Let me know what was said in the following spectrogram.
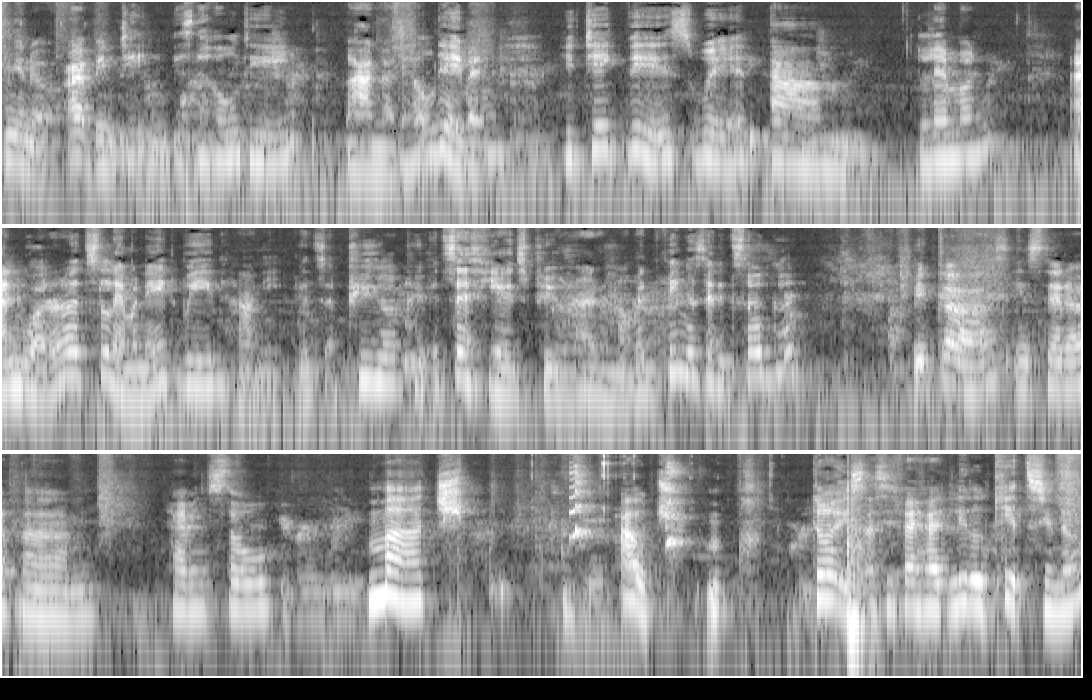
You know, I've been taking this the whole day. Ah, not the whole day, but you take this with um, lemon and water. It's a lemonade with honey. It's a pure, pure. It says here it's pure. I don't know, but the thing is that it's so good because instead of um, having so much. Ouch. Toys as if I had little kids you know?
